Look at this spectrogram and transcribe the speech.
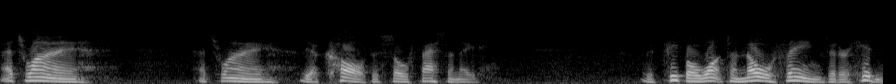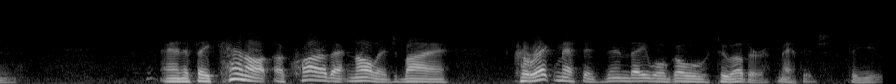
That's why that's why the occult is so fascinating. The people want to know things that are hidden. And if they cannot acquire that knowledge by correct methods, then they will go to other methods to use.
